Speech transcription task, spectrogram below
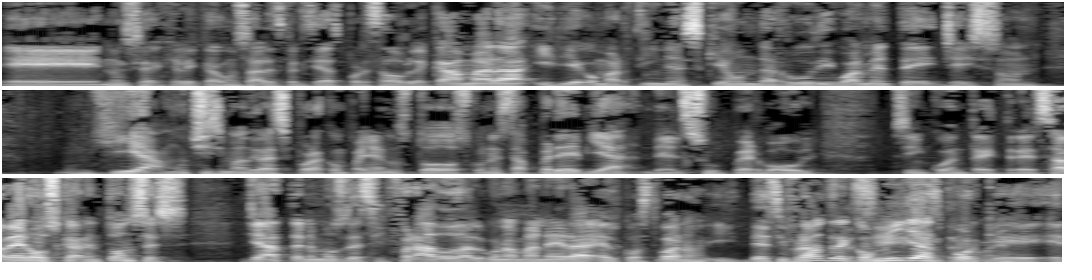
Eh, no sé, Angélica González, felicidades por esa doble cámara. Y Diego Martínez, ¿qué onda, Rudy? Igualmente, Jason Mungía, muchísimas gracias por acompañarnos todos con esta previa del Super Bowl 53. A ver, Oscar, entonces, ya tenemos descifrado de alguna manera el costo, bueno, y descifrado entre comillas porque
